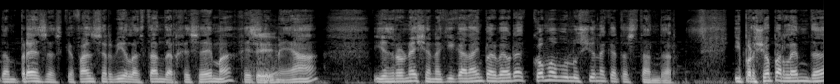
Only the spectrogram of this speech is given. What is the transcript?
d'Empreses que fan servir l'estàndard GSM, GSMA, sí i es reuneixen aquí cada any per veure com evoluciona aquest estàndard. I per això parlem de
